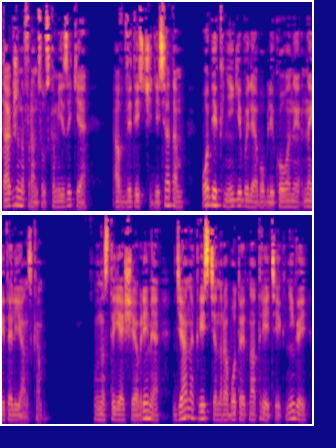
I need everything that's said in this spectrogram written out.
также на французском языке, а в 2010 обе книги были опубликованы на итальянском. В настоящее время Диана Кристиан работает над третьей книгой,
